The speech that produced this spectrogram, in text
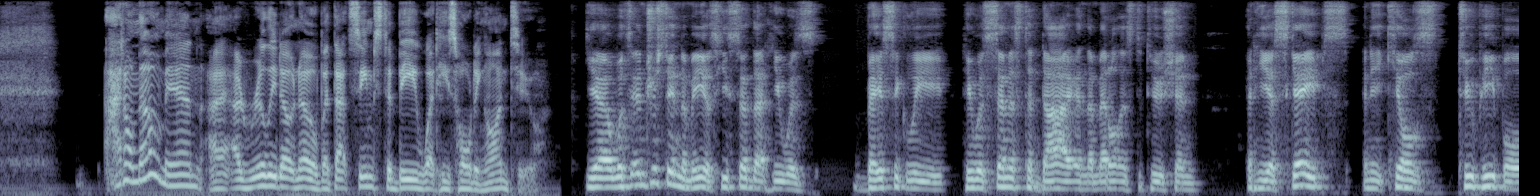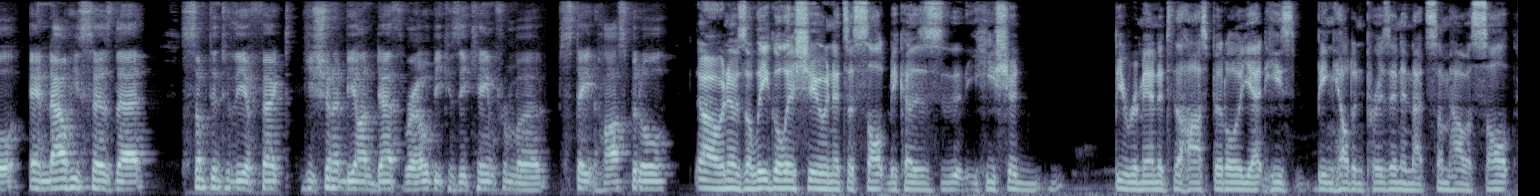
I don't know, man. I, I really don't know, but that seems to be what he's holding on to. Yeah, what's interesting to me is he said that he was basically he was sentenced to die in the mental institution and he escapes and he kills two people and now he says that something to the effect he shouldn't be on death row because he came from a state hospital. Oh, and it was a legal issue and it's assault because he should be remanded to the hospital yet he's being held in prison and that's somehow assault.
